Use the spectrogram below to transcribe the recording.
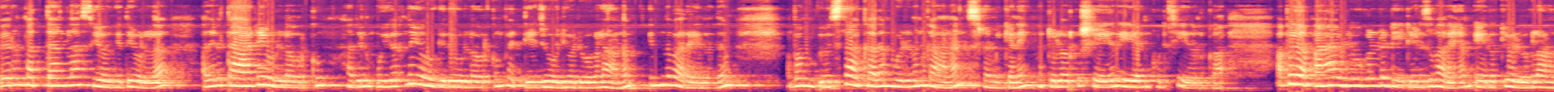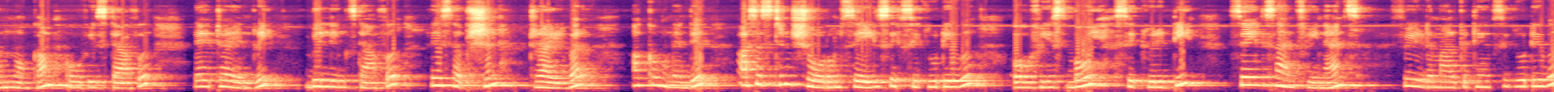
വെറും പത്താം ക്ലാസ് യോഗ്യതയുള്ള അതിൽ താഴെയുള്ളവർക്കും അതിൽ ഉയർന്ന യോഗ്യതയുള്ളവർക്കും പറ്റിയ ജോലി ഒഴിവുകളാണ് ഇന്ന് പറയുന്നത്. അപ്പം മിസ്സാക്കാതെ മുഴുവൻ കാണാൻ ശ്രമിക്കണേ മറ്റുള്ളവർക്ക് ഷെയർ ചെയ്യാൻ കൂടി ചെയ്ത് കൊടുക്കുക. അപ്പോൾ ആ ഒഴിവുകളുടെ ഡീറ്റെയിൽസ് പറയാം. ഏതൊക്കെ ഒഴിവുകളാണെന്ന് നോക്കാം. Office staff data entry billing staff reception driver accountant assistant showroom sales executive office boy security sales and finance field marketing executive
